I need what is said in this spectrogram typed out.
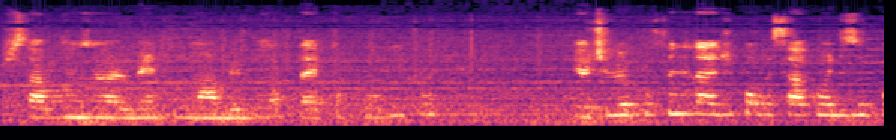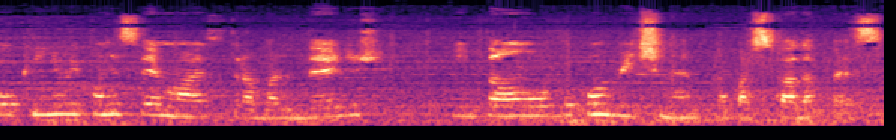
estávamos em um evento na biblioteca pública. E eu tive a oportunidade de conversar com eles um pouquinho e conhecer mais o trabalho deles. Então houve o convite, né, para participar da peça.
